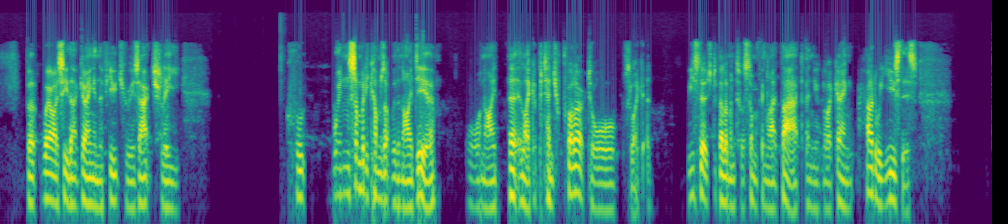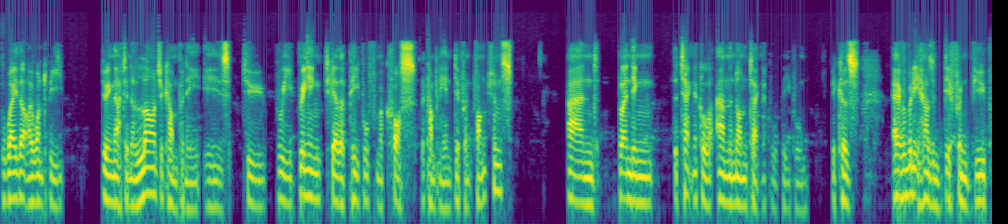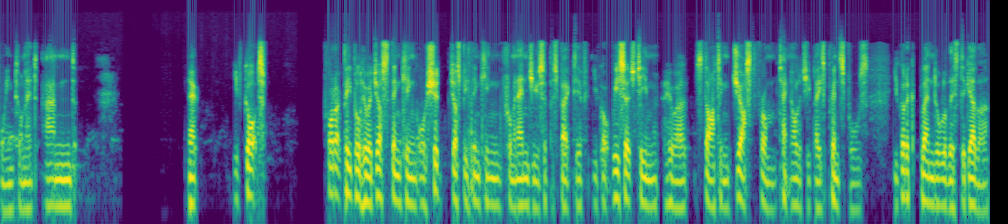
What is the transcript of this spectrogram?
But where I see that going in the future is actually when somebody comes up with an idea or an idea, uh, like a potential product or it's like a research development or something like that, and you're like going, how do we use this? The way that I want to be doing that in a larger company is to be bringing together people from across the company in different functions and blending the technical and the non-technical people because everybody has a different viewpoint on it and you know you've got product people who are just thinking or should just be thinking from an end user perspective. You've got research team who are starting just from technology based principles. You've got to blend all of this together.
